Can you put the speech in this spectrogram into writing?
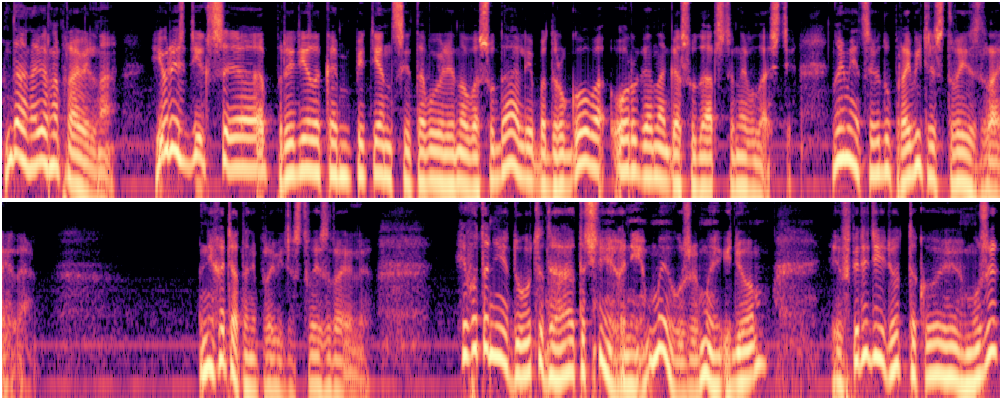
Да, наверное, правильно. Юрисдикция – пределы компетенции того или иного суда, либо другого органа государственной власти. Но имеется в виду правительство Израиля. Не хотят они правительства Израиля. И вот они идут, да, точнее они, мы уже, мы идем. И впереди идет такой мужик,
